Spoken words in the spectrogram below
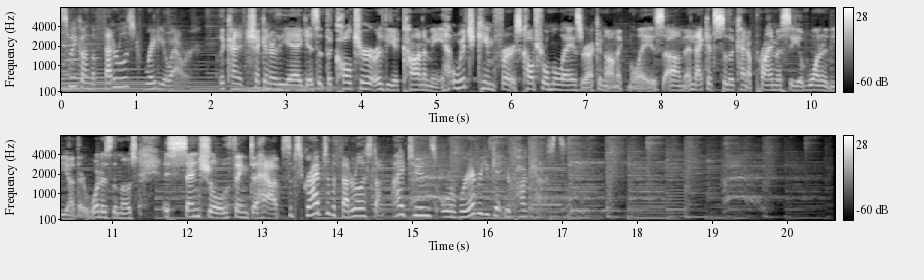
This week on the Federalist Radio Hour. The kind of chicken or the egg. Is it the culture or the economy? Which came first, cultural malaise or economic malaise? Um, and that gets to the kind of primacy of one or the other. What is the most essential thing to have? Subscribe to the Federalist on iTunes or wherever you get your podcasts.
